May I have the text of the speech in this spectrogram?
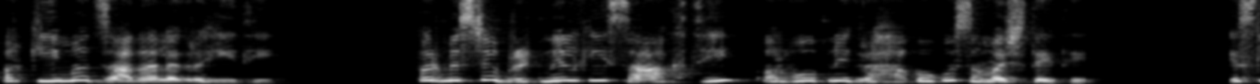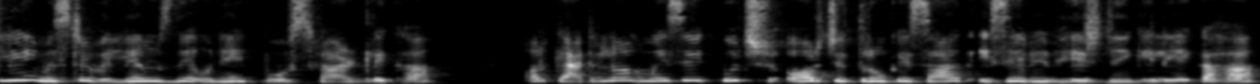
और कीमत ज़्यादा लग रही थी। पर मिस्टर ब्रिटनल की साख थी और वो अपने ग्राहकों को समझते थे। इसलिए मिस्टर विलियम्स ने उन्हें एक पोस्ट कार्ड लिखा और कैटलॉग में से कुछ और चित्रों के साथ इसे भी भेजने के लिए कहा,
